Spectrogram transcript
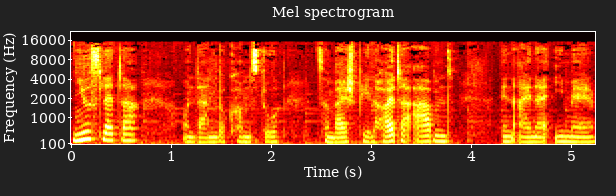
newsletter und dann bekommst du zum Beispiel heute Abend in einer E-Mail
